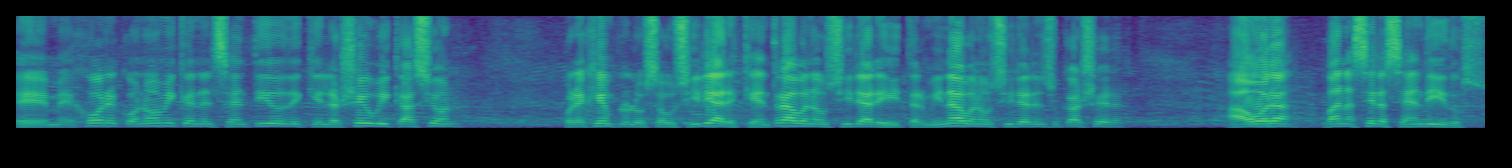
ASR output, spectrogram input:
Eh, mejor económica en el sentido de que la reubicación, por ejemplo, los auxiliares que entraban auxiliares y terminaban auxiliares en su carrera, ahora van a ser ascendidos.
